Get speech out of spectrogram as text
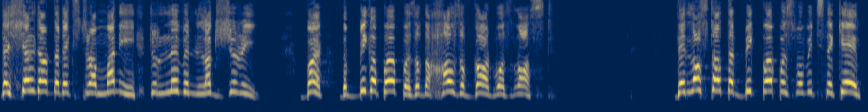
They shelled out that extra money to live in luxury. But the bigger purpose of the house of God was lost. They lost out that big purpose for which they came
